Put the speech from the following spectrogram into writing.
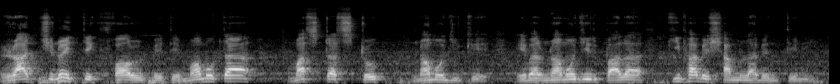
রাজনৈতিক ফল পেতে মমতা মাস্টার স্ট্রোক নমজিকে। এবার নমজির পালা কীভাবে সামলাবেন তিনি?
